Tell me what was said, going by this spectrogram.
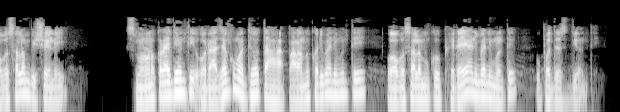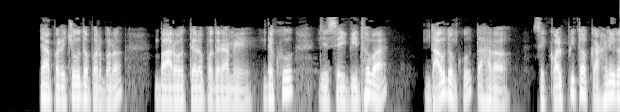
ଅବସାଲମ ବିଷୟ ନେଇ ସ୍ମରଣ କରାଇ ଦିଅନ୍ତି ଓ ରାଜାଙ୍କୁ ମଧ୍ୟ ତାହା ପାଳନ କରିବା ନିମନ୍ତେ ଓ ଅବସାଲମକୁ ଫେରାଇ ଆଣିବା ନିମନ୍ତେ ଉପଦେଶ ଦିଅନ୍ତି। ଏହାପରେ ଚଉଦ ପର୍ବର ବାର ଓ ତେର ପଦରେ ଆମେ ଦେଖୁ ଯେ ସେହି ବିଧବା ଦାଉଦଙ୍କୁ ତାହାର ସେହି କଳ୍ପିତ କାହାଣୀର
